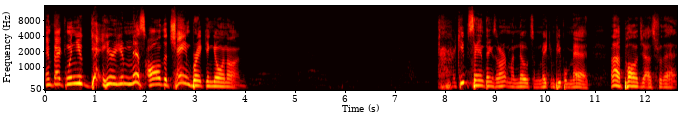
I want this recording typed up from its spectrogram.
In fact, when you get here, you miss all the chain breaking going on. I keep saying things that aren't in my notes and making people mad, and I apologize for that.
